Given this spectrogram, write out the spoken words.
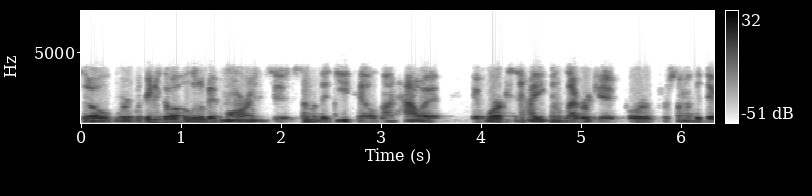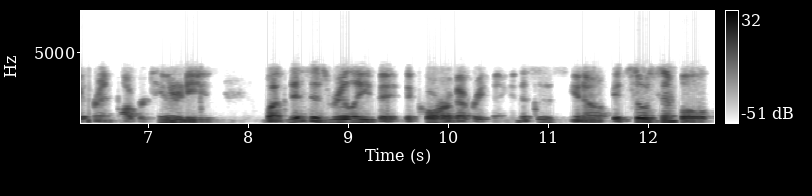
So we're, we're going to go a little bit more into some of the details on how it, it works and how you can leverage it for, for some of the different opportunities. But this is really the, the core of everything. And this is, you know, it's so simple.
